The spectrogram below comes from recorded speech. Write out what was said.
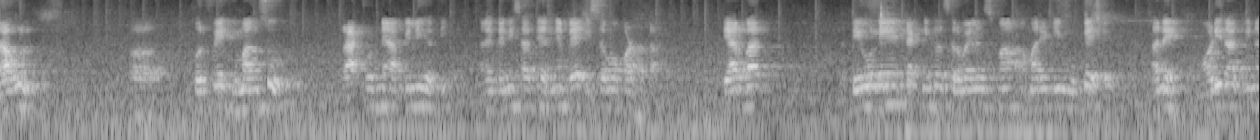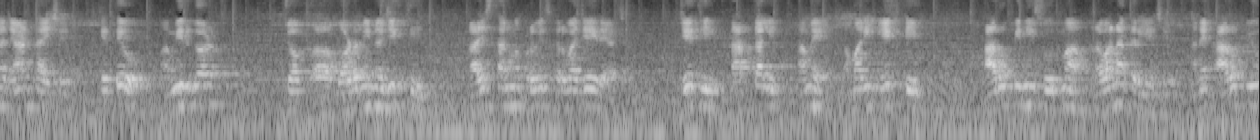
રાહુલ ઉર્ફે હિમાંશુ રાઠોડને આપેલી હતી અને તેની સાથે અન્ય બે ઇસમો પણ હતા. ત્યારબાદ તેઓને ટેકનિકલ સર્વેલન્સમાં અમારી ટીમ મૂકે છે અને મોડી રાત્રિના જાણ થાય છે કે તેઓ અમીરગઢ ચોક બોર્ડરની નજીકથી રાજસ્થાનમાં પ્રવેશ કરવા જઈ રહ્યા છે. જેથી તાત્કાલિક અમે અમારી એક ટીમ આરોપીની શોધમાં રવાના કરીએ છીએ અને આરોપીઓ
